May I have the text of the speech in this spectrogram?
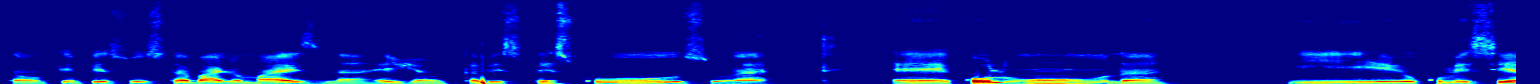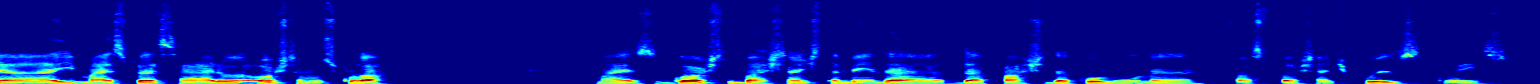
Então, tem pessoas que trabalham mais na região cabeça e pescoço, né? É, coluna, e eu comecei a ir mais para essa área osteomuscular. Mas gosto bastante também da, da parte da coluna, né? Faço bastante coisas com isso.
